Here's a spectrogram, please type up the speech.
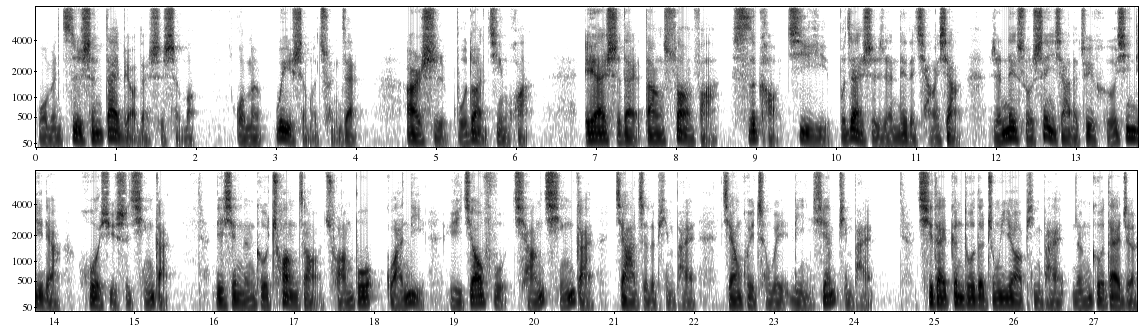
我们自身代表的是什么，我们为什么存在。二是不断进化。AI 时代，当算法、思考、记忆不再是人类的强项，人类所剩下的最核心力量或许是情感。那些能够创造、传播、管理与交付强情感价值的品牌，将会成为领先品牌。期待更多的中医药品牌能够带着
